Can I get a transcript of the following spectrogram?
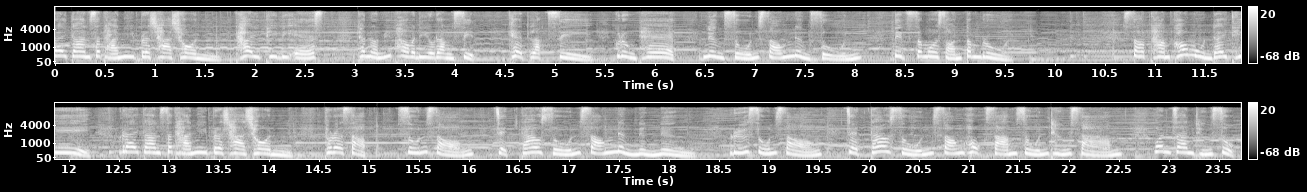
รายการสถานีประชาชน ไทย PBS ถนนวิภาวดีรังสิต เขตหลักสี่ กรุงเทพ 10210 ติดสโมสรตำรวจ สอบถามข้อมูลได้ที่ รายการสถานีประชาชน โทรศัพท์ 02 790 2111 หรือ 02 790 2630ถึง3วันจันทร์ถึงศุกร์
